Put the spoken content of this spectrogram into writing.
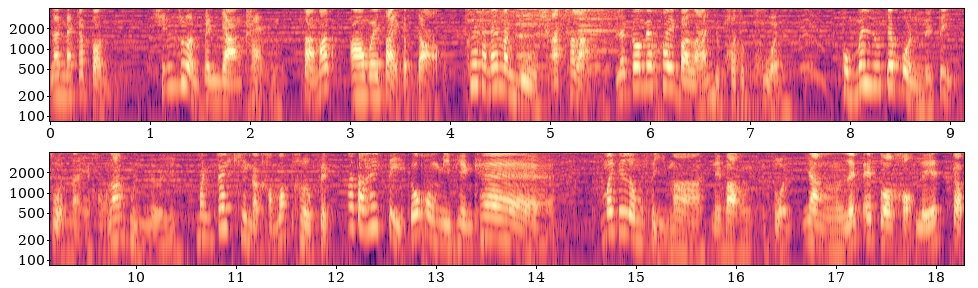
และแมกกาตอน ชิ้นส่วนเป็นยางแข็ง สามารถเอาไว้ใส่กับดาบ เพื่อทำให้มันดูชาร์จพลัง และก็ไม่ค่อยบาลานซ์อยู่พอสมควร ผมไม่รู้จะบ่นหรือติส่วนไหนของร่างหุ่นเลย มันใกล้เคียงกับคำว่า perfect ถ้าจะให้ติก็คงมีเพียงแค่ ไม่ได้ลงสีมาในบางส่วนอย่างเล็บไอตัวของเลสกับ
